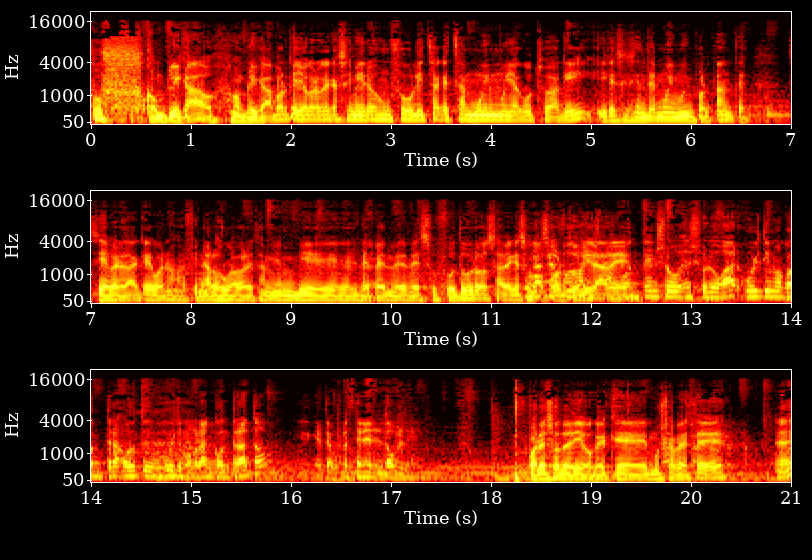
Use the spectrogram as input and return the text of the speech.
Uf, complicado, complicado porque yo creo que Casemiro es un futbolista que está muy, muy a gusto aquí y que se siente muy, muy importante. Sí es verdad que, bueno, al final los jugadores también dependen de su futuro, sabe que son oportunidades. Ponte en su, en su lugar, último, contra, último, último gran contrato, que te ofrecen el doble. Por eso te digo que es que muchas veces... ¿eh?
